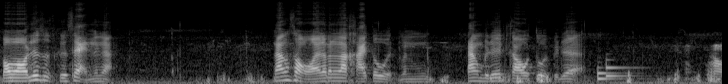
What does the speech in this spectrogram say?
เบาๆที่สุดคือแสนหนึ่งอะนั่งสองร้อยแล้วมันราคายตูดมันนั่งไปด้วยเกาตูดไปด้วยอ้าว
